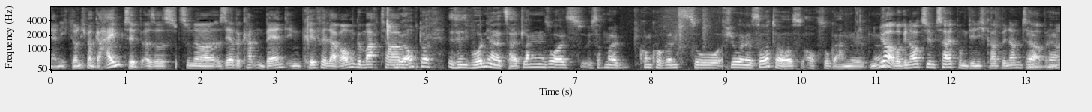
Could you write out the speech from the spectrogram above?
ja nicht, noch nicht mal Geheimtipp, also zu einer sehr bekannten Band im Krefelder Raum gemacht haben. Ja, auch da. Die wurden ja eine Zeit lang so als, ich sag mal, Konkurrenz zu Fury and the Slaughterhouse auch so gehandelt. Ne? Ja, aber genau zu dem Zeitpunkt, den ich gerade benannt Ja, habe. ja,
